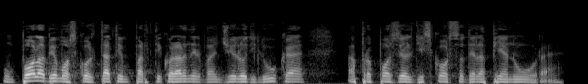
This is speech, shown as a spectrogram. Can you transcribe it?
un po' l'abbiamo ascoltato in particolare nel Vangelo di Luca a proposito del discorso della pianura,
